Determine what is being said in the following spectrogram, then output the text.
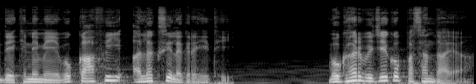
देखने में वो काफ़ी अलग सी लग रही थी। वो घर विजय को पसंद आया।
